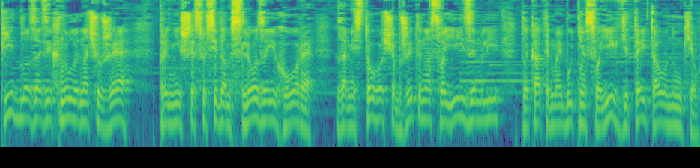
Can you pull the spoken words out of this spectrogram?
Підло зазіхнули на чуже, принісши сусідам сльози і горе, замість того, щоб жити на своїй землі, плекати майбутнє своїх дітей та онуків.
